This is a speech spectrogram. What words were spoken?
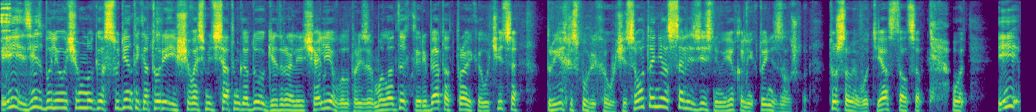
И здесь были очень много студенты, которые еще в 80-м году Гедра Ильич Алиев был призыв молодых ребят отправить учиться в других республиках учиться. Вот они остались здесь, не уехали, никто не знал, что. То же самое, вот я остался. Вот. И,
